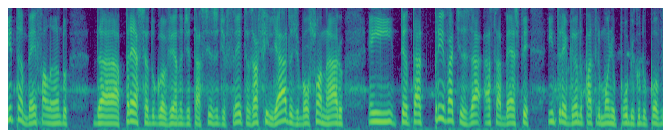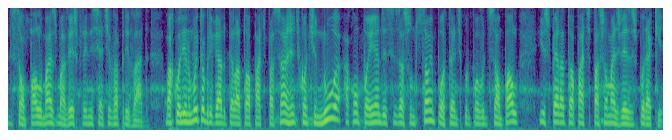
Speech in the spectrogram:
e também falando da pressa do governo de Tarcísio de Freitas, afiliado de Bolsonaro, em tentar privatizar a Sabesp, entregando patrimônio público do povo de São Paulo mais uma vez para a iniciativa privada. Marcolino, muito obrigado pela tua participação. A gente continua acompanhando esses assuntos tão importantes para o povo de São Paulo e espera a tua participação mais vezes por aqui.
